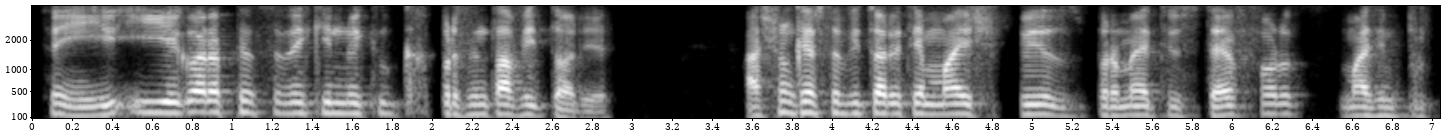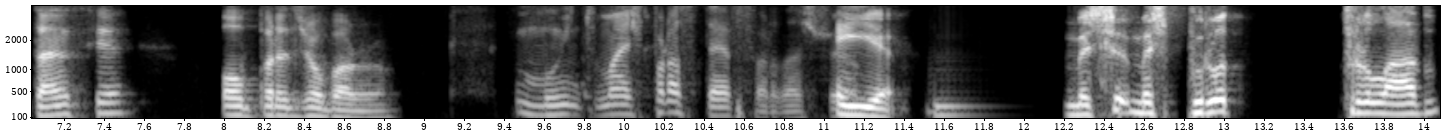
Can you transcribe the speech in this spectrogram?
Sim, e, agora pensa aqui naquilo que representa a vitória. Acham que esta vitória tem mais peso para Matthew Stafford, mais importância, ou para Joe Burrow? Muito mais para o Stafford, acho eu. Mas, mas por outro lado,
